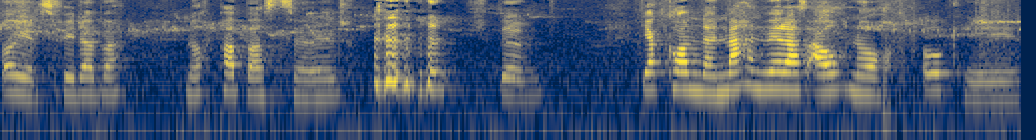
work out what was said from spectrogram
Oh, jetzt fehlt aber noch Papas Zelt. Stimmt. Ja, komm, dann machen wir das auch noch. Okay.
